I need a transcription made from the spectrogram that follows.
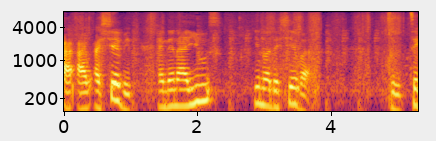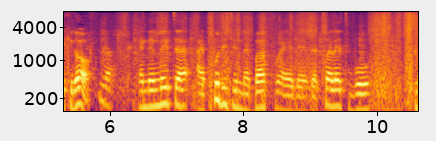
I, I, I shave it and then I use, you know, the shaver to take it off. yeah. And then later I put it in the bath, uh, the, the toilet bowl to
